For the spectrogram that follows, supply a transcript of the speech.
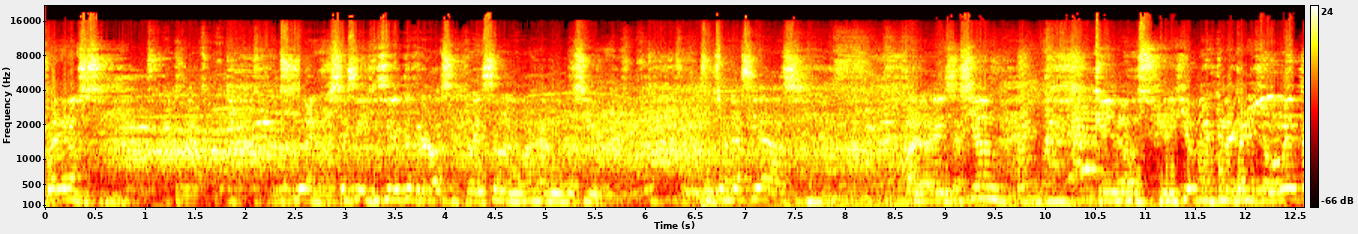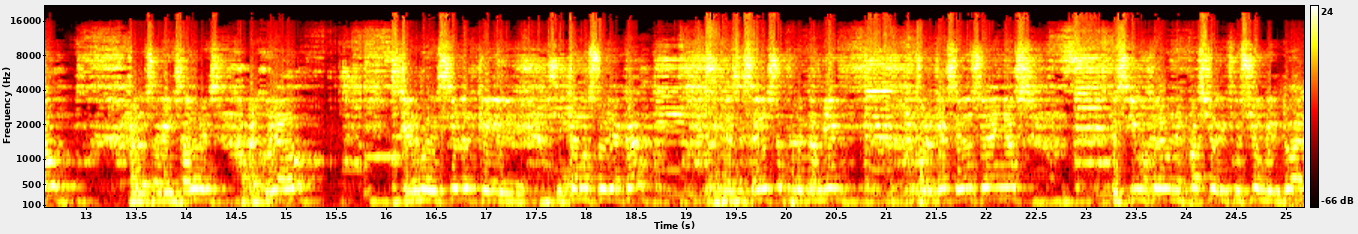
Buenas noches. Bueno, se hace difícil esto, pero voy a hacerlo lo más rápido posible. Muchas gracias a la organización que nos eligió para estar acá en este momento, a los organizadores, al jurado. Queremos decirles que si estamos hoy acá, es gracias a ellos, pero también porque hace 12 años decidimos crear un espacio de difusión virtual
